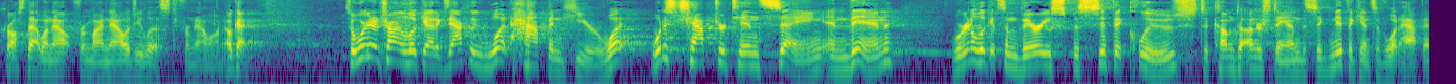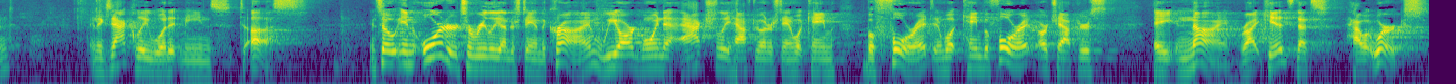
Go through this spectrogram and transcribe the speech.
Cross that one out from my analogy list from now on. Okay. So we're going to try and look at exactly what happened here. What, what is chapter 10 saying? And then we're going to look at some very specific clues to come to understand the significance of what happened and exactly what it means to us. And so, in order to really understand the crime, we are going to actually have to understand what came before it. And what came before it are chapters 8 and 9. Right, kids? That's how it works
